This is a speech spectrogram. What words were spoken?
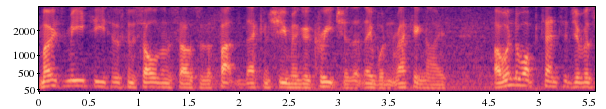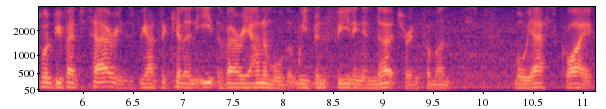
Most meat eaters console themselves with the fact that they're consuming a creature that they wouldn't recognise. I wonder what percentage of us would be vegetarians if we had to kill and eat the very animal that we'd been feeding and nurturing for months. Well, yes, quite.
